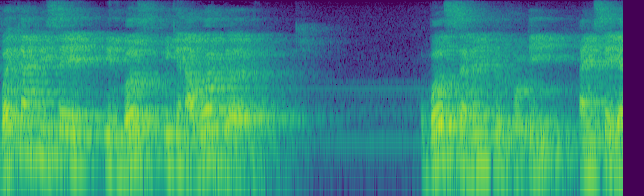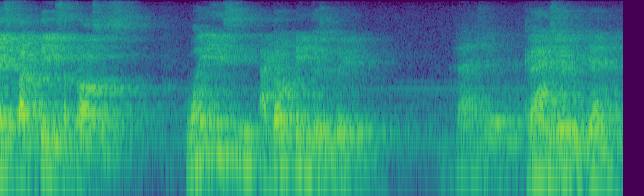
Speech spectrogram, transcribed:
Why can't he say in verse, he can avoid the verse 7 to 14 and say, yes, bhakti is a process. Why is he adopting this way? Gradual. Gradually, yeah.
